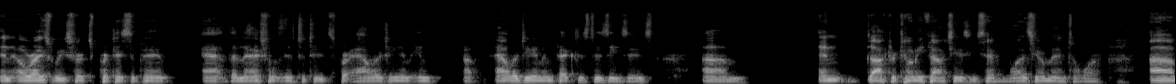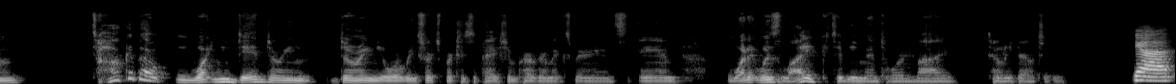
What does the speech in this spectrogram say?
an ORISE research participant at the National Institutes for Allergy and in, uh, Allergy and Infectious Diseases. Um, and Dr. Tony Fauci, as you said, was your mentor. Um, talk about what you did during during your research participation program experience and what it was like to be mentored by Tony Fauci. Yeah,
